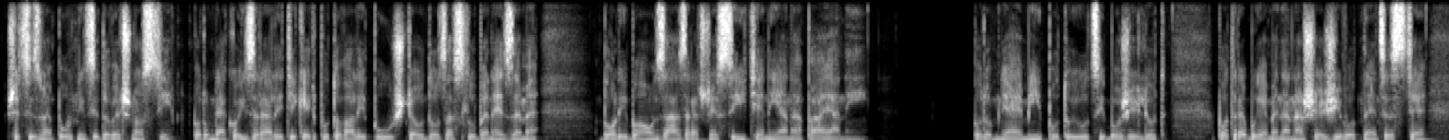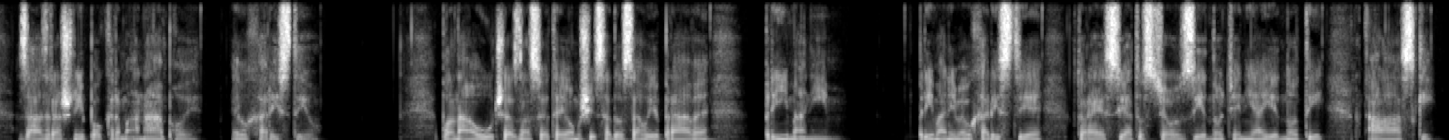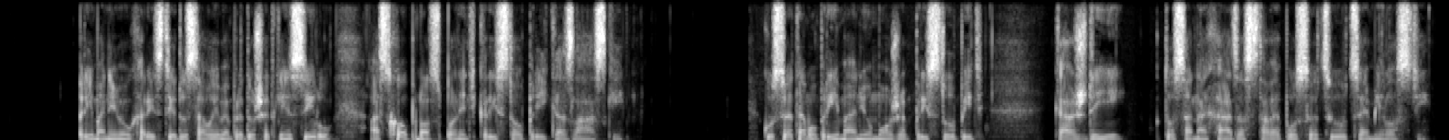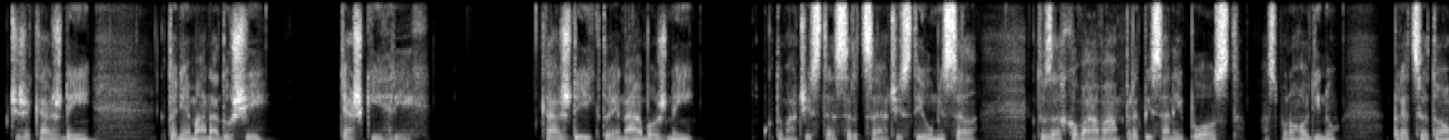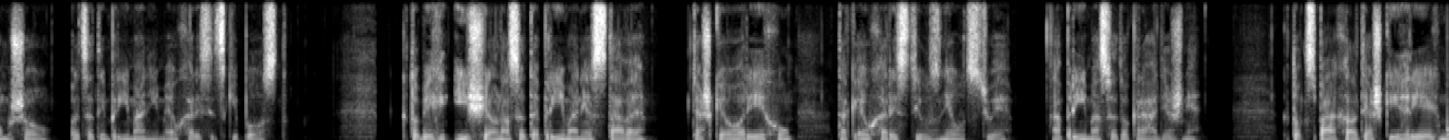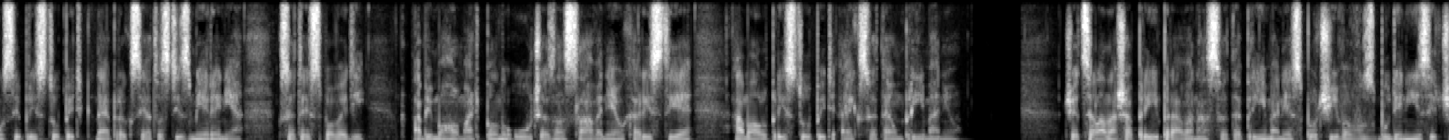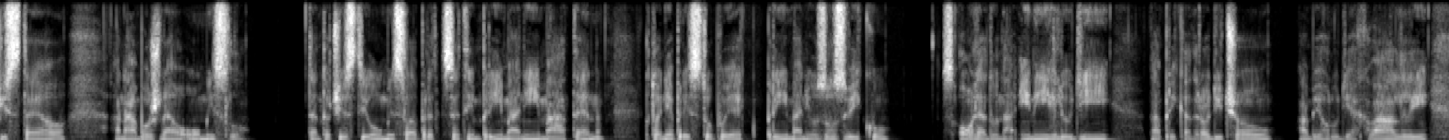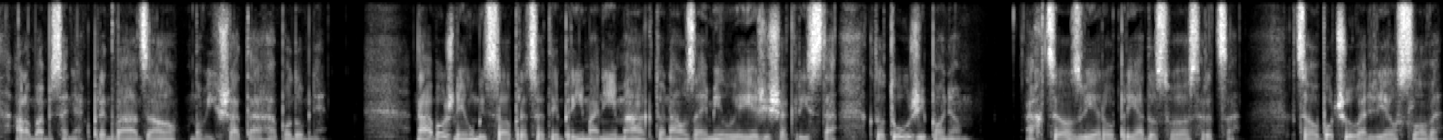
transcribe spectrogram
Všetci sme pútnici do väčšnosti, podobne ako Izraeliti, keď putovali púšťou do zaslúbenej zeme, boli Bohom zázračne sítení a napájaní. Podobne aj my, putujúci Boží ľud, potrebujeme na našej životnej ceste zázračný pokrm a nápoj, Eucharistiu. Plná účasť na Svetej Omši sa dosahuje práve príjmaním. Príjmaním Eucharistie, ktorá je sviatosťou zjednotenia, jednoty a lásky. Príjmaním Eucharistie dosahujeme predovšetkým silu a schopnosť splniť Kristov príkaz lásky. Ku svetému príjmaniu môže pristúpiť každý, kto sa nachádza v stave posvedzujúcej milosti. Čiže každý, kto nemá na duši ťažký hriech. Každý, kto je nábožný, kto má čisté srdce a čistý úmysel kto zachováva predpísaný pôst, aspoň hodinu pred svetou omšou, pred svetým príjmaním, eucharistický pôst. Kto by išiel na sveté príjmanie v stave ťažkého hriechu, tak Eucharistiu zneúcťuje a príjma svetokrádežne. Kto spáchal ťažký hriech, musí pristúpiť k najprv k sviatosti zmierenia, k svetej spovedi, aby mohol mať plnú účasť na slávení Eucharistie a mohol pristúpiť aj k svetému príjmaniu. Čiže celá naša príprava na sveté príjmanie spočíva v vzbudení si čistého a nábožného úmyslu. Tento čistý úmysel pred svetým príjmaním má ten, kto nepristupuje k príjmaniu zo zvyku, z ohľadu na iných ľudí, napríklad rodičov, aby ho ľudia chválili, alebo aby sa nejak predvádzal v nových šatách a podobne. Nábožný úmysel pred svetým príjmaním má, kto naozaj miluje Ježiša Krista, kto túži po ňom, a chce ho s vierou prijať do svojho srdca. Chce ho počúvať v jeho slove.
